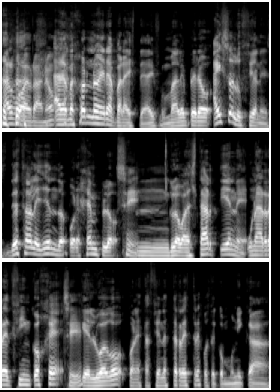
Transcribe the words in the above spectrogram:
Algo habrá, ¿no? A lo mejor no era para este iPhone, ¿vale? Pero hay soluciones. Yo he estado leyendo, por ejemplo, Sí. mm, GlobalStar tiene una red 5G Sí. que luego con estaciones terrestres pues te comunica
